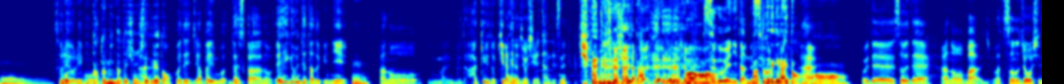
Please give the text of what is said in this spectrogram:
うん、それよりも他とみんなと一緒にしてくれと、はい、それでやっぱりですからあの営業に出た時に、うん、あの、まあ、はっきりと嫌いな上司がいたんですね。嫌いな上司がいた。すぐ上にいたんです納得できないと、はい、それでそれであのまあその上司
